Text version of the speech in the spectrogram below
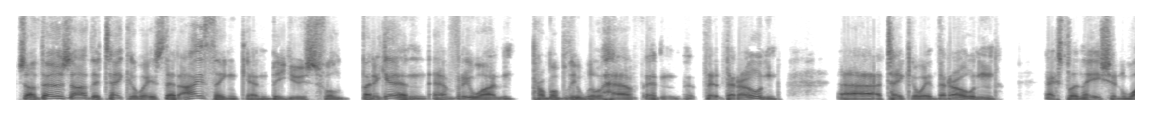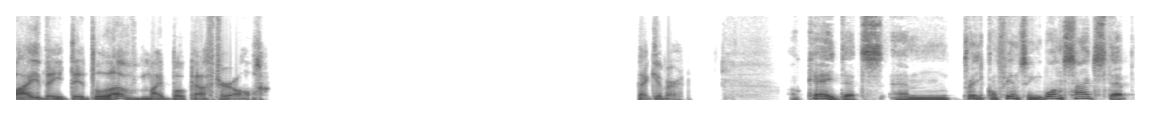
So those are the takeaways that I think can be useful. But again, everyone probably will have an, their own uh, takeaway, their own explanation why they did love my book after all. Thank you, Bert. Okay, that's um, pretty convincing. One sidestep.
